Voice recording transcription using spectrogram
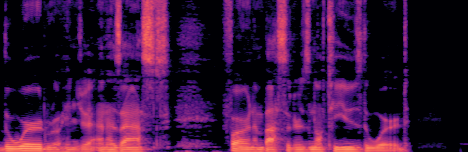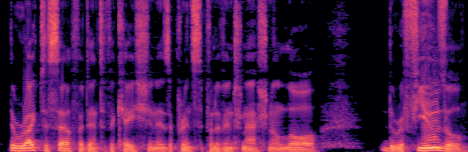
the word Rohingya and has asked foreign ambassadors not to use the word. The right to self identification is a principle of international law the refusal,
